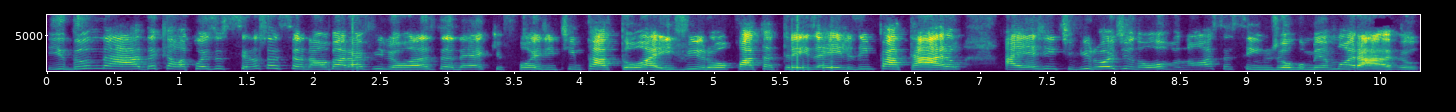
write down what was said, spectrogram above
E do nada, aquela coisa sensacional, maravilhosa, né? Que foi, a gente empatou, aí virou 4 a 3 aí eles empataram, aí a gente virou de novo. Nossa, assim, um jogo memorável.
